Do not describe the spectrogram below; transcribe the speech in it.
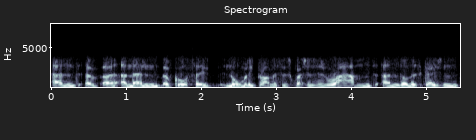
And uh, uh, and then, of course, they normally Prime Minister's questions is rammed, and on this occasion,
